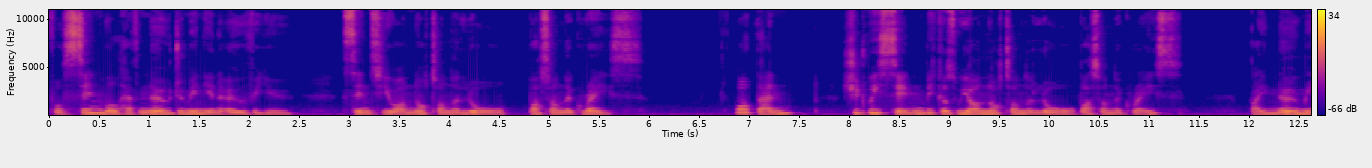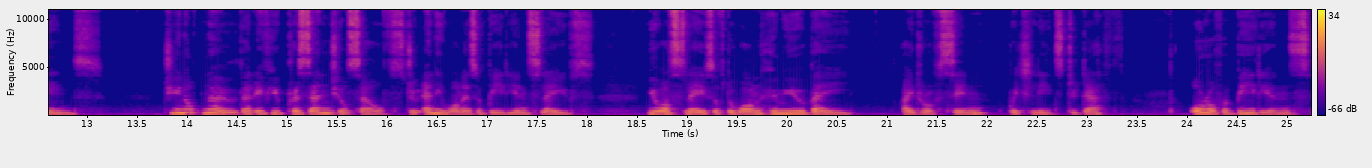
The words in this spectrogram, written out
For sin will have no dominion over you, since you are not on the law, but on the grace. What then? Should we sin because we are not on the law, but on the grace? By no means. Do you not know that if you present yourselves to anyone as obedient slaves, you are slaves of the one whom you obey, either of sin, which leads to death, or of obedience,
